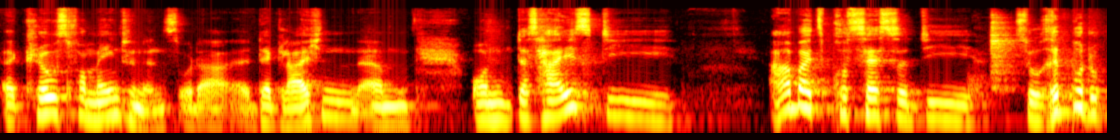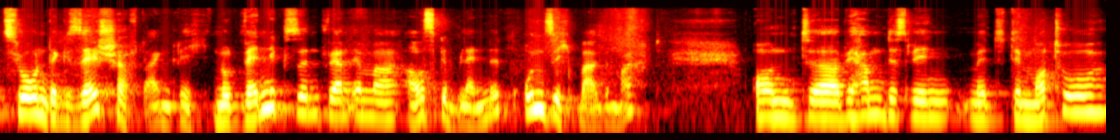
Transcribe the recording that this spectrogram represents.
äh, Close for Maintenance oder dergleichen. Ähm, und das heißt, die Arbeitsprozesse, die zur Reproduktion der Gesellschaft eigentlich notwendig sind, werden immer ausgeblendet, unsichtbar gemacht. Und äh, wir haben deswegen mit dem Motto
